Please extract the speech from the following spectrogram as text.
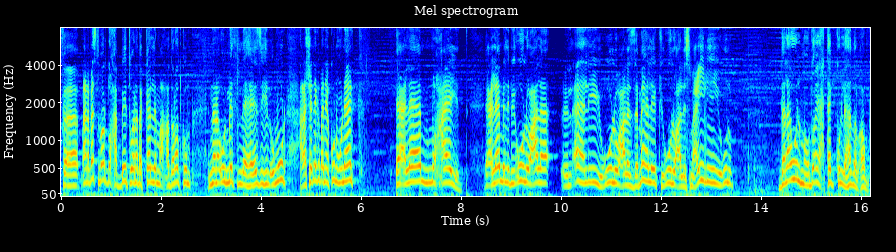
فانا بس برضو حبيت وأنا بتكلم مع حضراتكم ان أنا أقول مثل هذه الأمور علشان يجب ان يكون هناك اعلام محايد. اعلام اللي بيقولوا على الاهلي يقولوا على الزمالك يقولوا على الاسماعيلي يقولوا ده لو الموضوع يحتاج كل هذا الامر.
